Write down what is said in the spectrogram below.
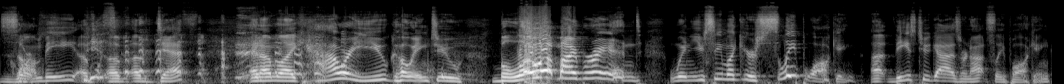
zombie of, of, of death. And I'm like, how are you going to blow up my brand when you seem like you're sleepwalking? Uh, these two guys are not sleepwalking.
